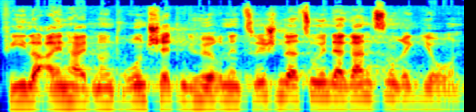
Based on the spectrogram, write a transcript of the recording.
Viele Einheiten und Wohnstätten gehören inzwischen dazu in der ganzen Region.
